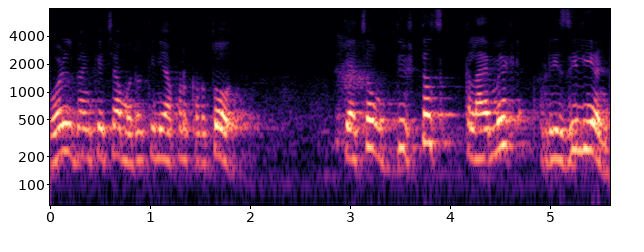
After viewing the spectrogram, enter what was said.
वर्ल्ड बँकेच्या मदतीने आपण करतो त्याचं उद्दिष्टच क्लायमेट रेझिलियंट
